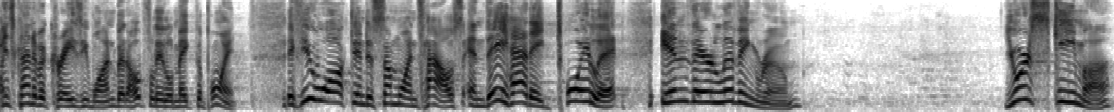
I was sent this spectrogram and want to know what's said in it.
It's kind of a crazy one, but hopefully it'll make the point. If you walked into someone's house and they had a toilet in their living room, your schema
